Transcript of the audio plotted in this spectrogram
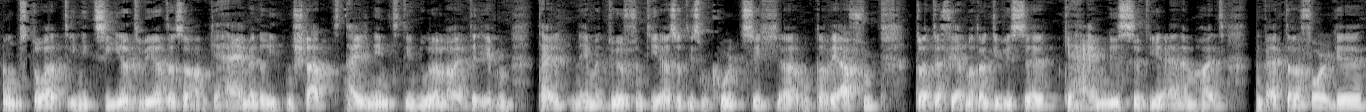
und dort initiiert wird, also am geheimen Ritenstadt teilnimmt, die nur Leute eben teilnehmen dürfen, die also diesem Kult sich äh, unterwerfen. Dort erfährt man dann gewisse Geheimnisse, die einem halt in weiterer Folge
